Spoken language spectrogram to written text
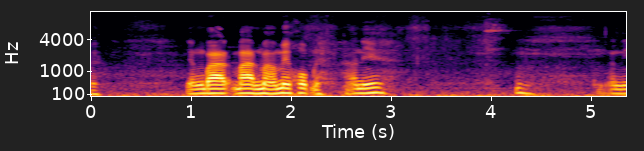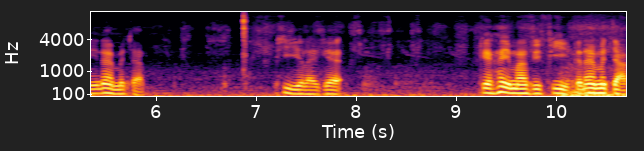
นะยังบานบานมาไม่ครบเลยอันนี้ อันนี้ได้มาจากพี่อะไรแก แกให้มาฟรีๆก็ได้มาจาก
